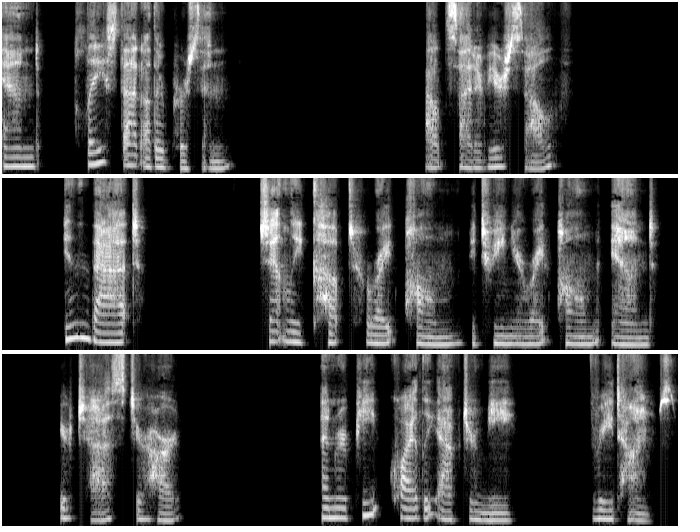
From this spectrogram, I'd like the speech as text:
And place that other person outside of yourself in that gently cupped right palm between your right palm and your chest, your heart. and repeat quietly after me three times.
